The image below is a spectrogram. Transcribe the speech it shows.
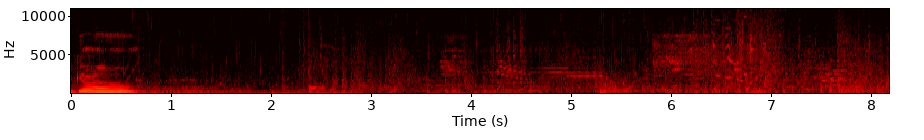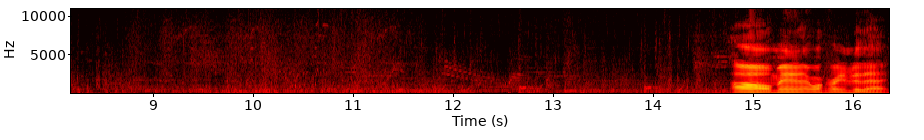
go. Oh man, I walked right into that.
